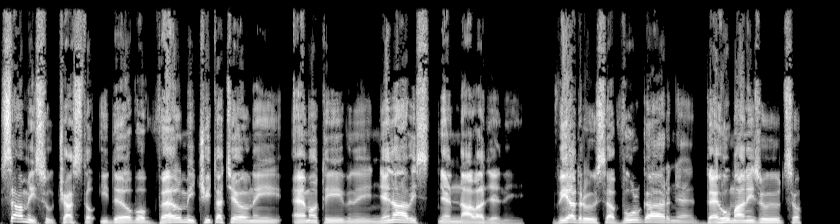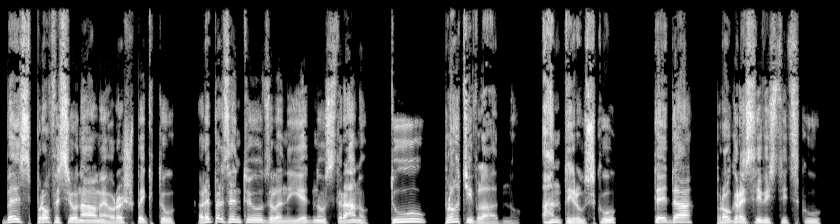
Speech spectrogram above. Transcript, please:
Sami sú často ideovo veľmi čitateľní, emotívni, nenávistne naladení. Vyjadrujú sa vulgárne, dehumanizujúco, bez profesionálneho rešpektu, reprezentujúc len jednu stranu, tú protivládnu, antirusku, teda progresivistickú,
